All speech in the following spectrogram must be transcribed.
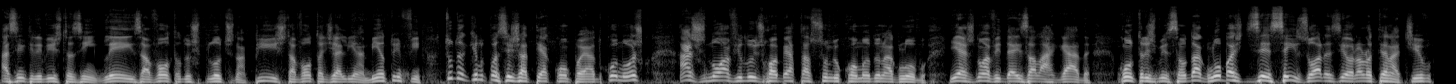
As entrevistas em inglês, a volta dos pilotos na pista, a volta de alinhamento, enfim. Tudo aquilo que você já tem acompanhado conosco. Às 9, Luiz Roberto assume o comando sábado na Globo e às 9h10 a largada com transmissão da Globo, às 16 horas e horário alternativo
